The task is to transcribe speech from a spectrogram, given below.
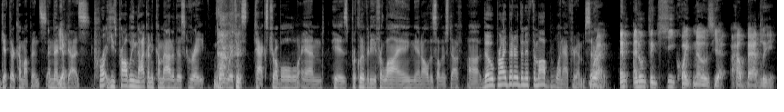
get their comeuppance, and then Yeah. he does. Pro- he's probably not going to come out of this great, what with his tax trouble and his proclivity for lying and all this other stuff. Uh, though probably better than if the mob went after him. So Right. And I don't think he quite knows yet how badly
